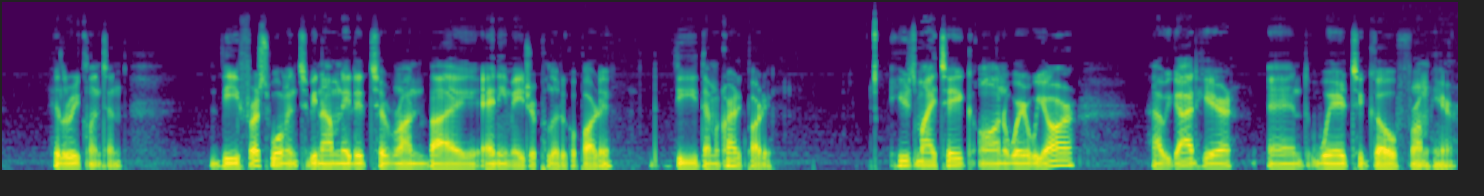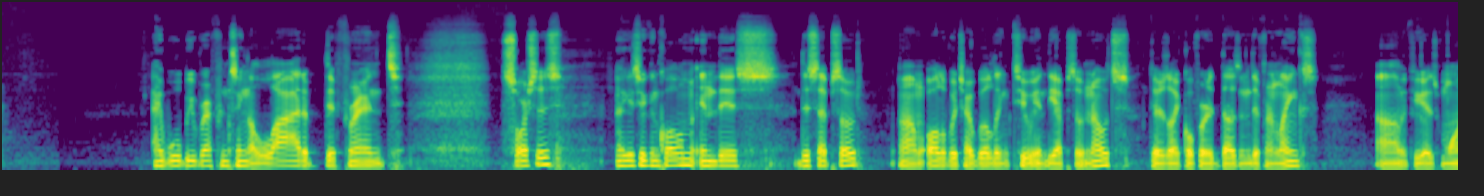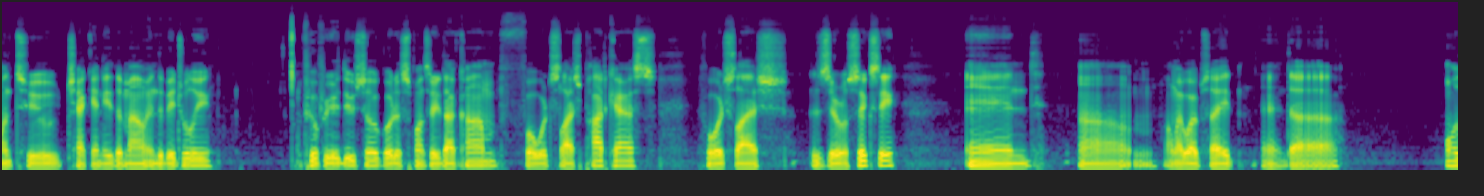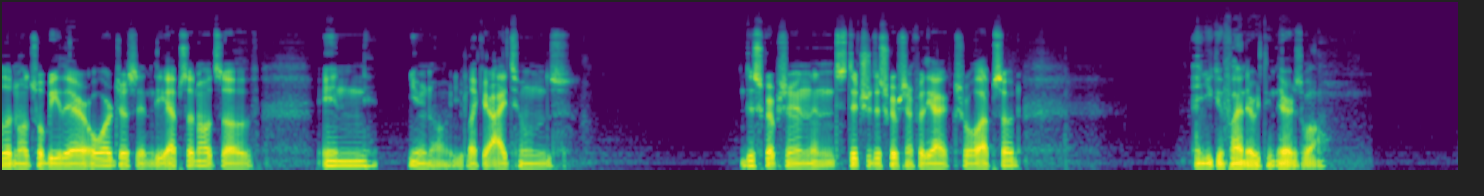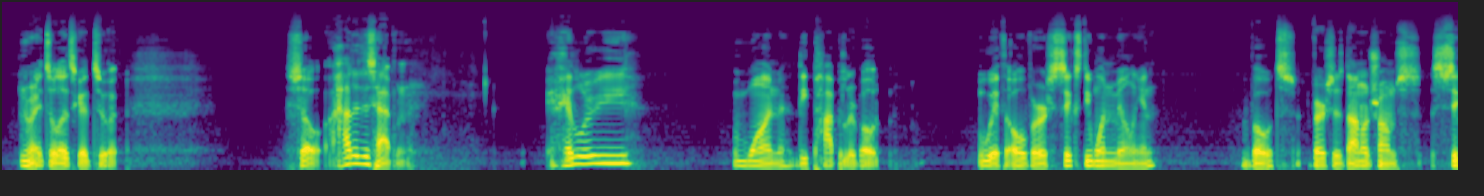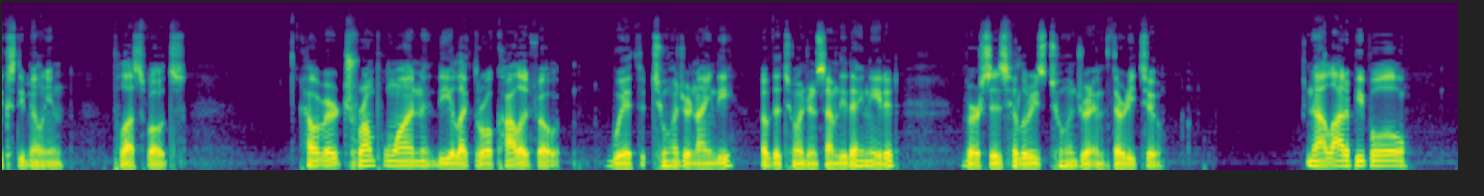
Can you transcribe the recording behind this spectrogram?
Hillary Clinton, the first woman to be nominated to run by any major political party, the Democratic Party here's my take on where we are, how we got here, and where to go from here. I will be referencing a lot of different sources, I guess you can call them, in this this episode. Um, all of which I will link to in the episode notes. There's like over a dozen different links. Um, if you guys want to check any of them out individually, feel free to do so. Go to spuntoday.com forward slash podcasts forward slash 060 and um, on my website, and uh, all the notes will be there, or just in the episode notes of in you know like your iTunes description and Stitcher description for the actual episode, and you can find everything there as well. All right, so let's get to it. So, how did this happen? Hillary won the popular vote with over 61 million votes versus Donald Trump's 60 million plus votes. However, Trump won the electoral college vote with 290 of the 270 they needed versus Hillary's 232. Now, a lot of people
